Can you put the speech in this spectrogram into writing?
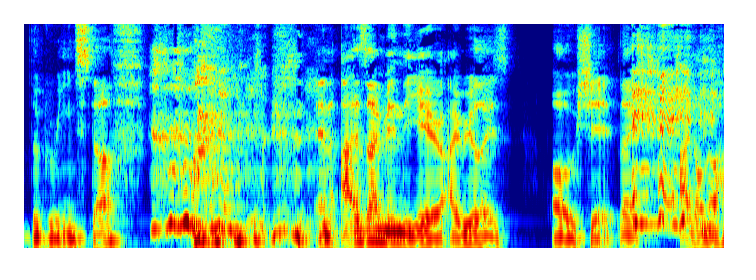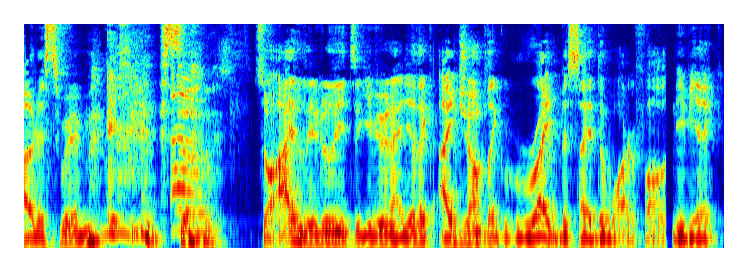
the green stuff, and as I'm in the air, I realize, oh shit, like I don't know how to swim. so Oh. so I literally to give you an idea, like I jumped like right beside the waterfall. Maybe like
